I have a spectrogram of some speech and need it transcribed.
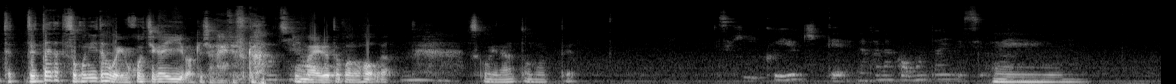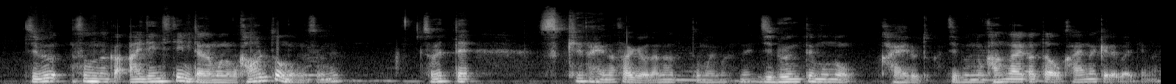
絶対だってそこにいた方が居心地がいいわけじゃないですか今いるとこの方が。うんすごいなと思って。次行く勇気ってなかなか重たいですよね。ん。自分、そのなんかアイデンティティみたいなものも変わると思うんですよね。それって、すっげえ大変な作業だなって思いますね。自分ってものを変えるとか、自分の考え方を変えなければいけない。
